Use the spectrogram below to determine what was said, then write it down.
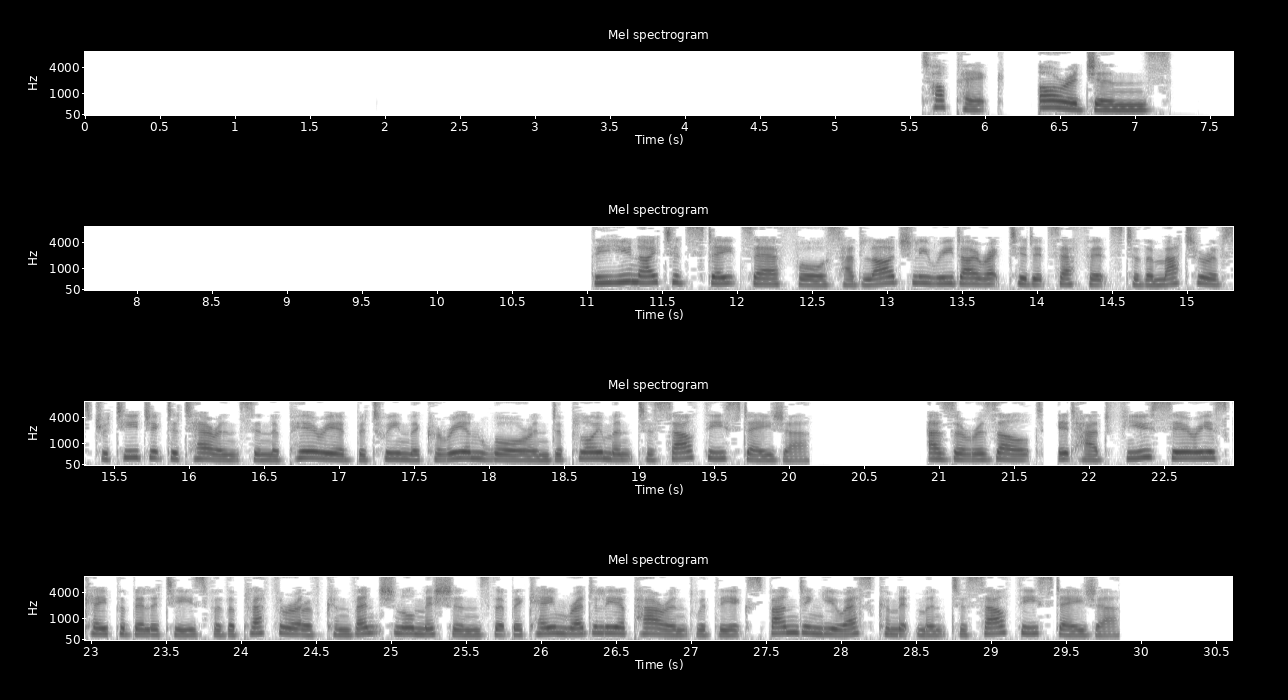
Origins The United States Air Force had largely redirected its efforts to the matter of strategic deterrence in the period between the Korean War and deployment to Southeast Asia. As a result, it had few serious capabilities for the plethora of conventional missions that became readily apparent with the expanding U.S. commitment to Southeast Asia.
